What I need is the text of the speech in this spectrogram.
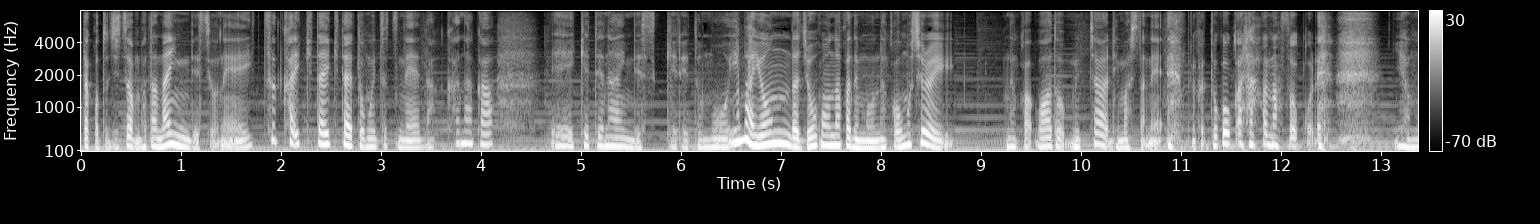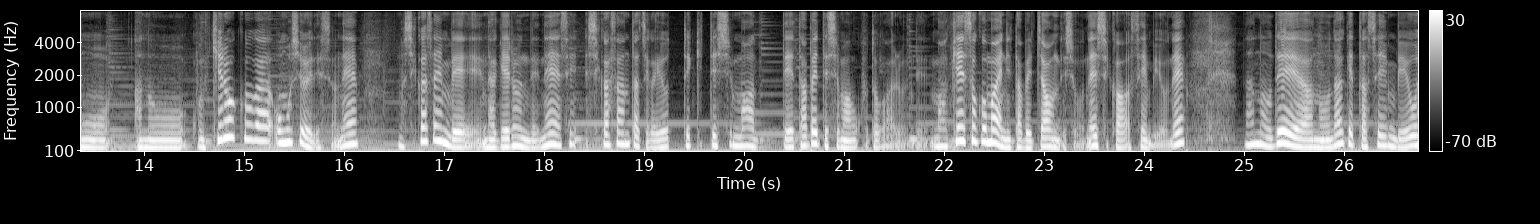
たこと実はまだないんですよね。いつか行きたい行きたいと思いつつねなかなか、えー、行けてないんですけれども今読んだ情報の中でもなんか面白いなんかワードめっちゃありましたね。なんかどこから話そうこれ。いやもうあのー、この記録が面白いですよね。ま鹿せんべい投げるんでね鹿さんたちが寄ってきてしまって食べてしまうことがあるんでまあ計測前に食べちゃうんでしょうね鹿せんべいをね。なのであの投げたせんべいを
